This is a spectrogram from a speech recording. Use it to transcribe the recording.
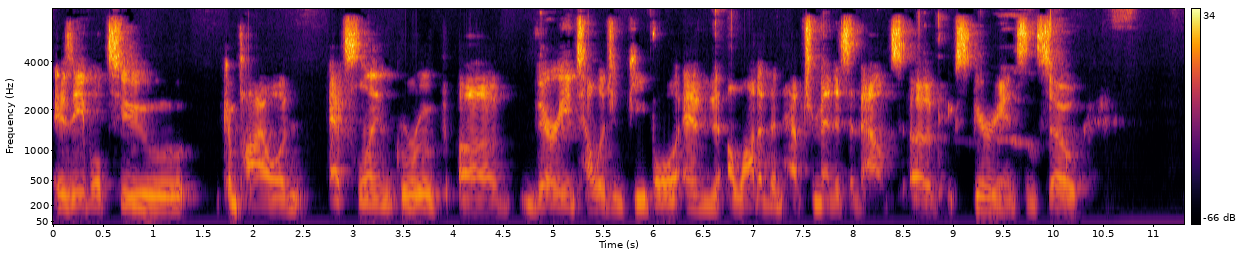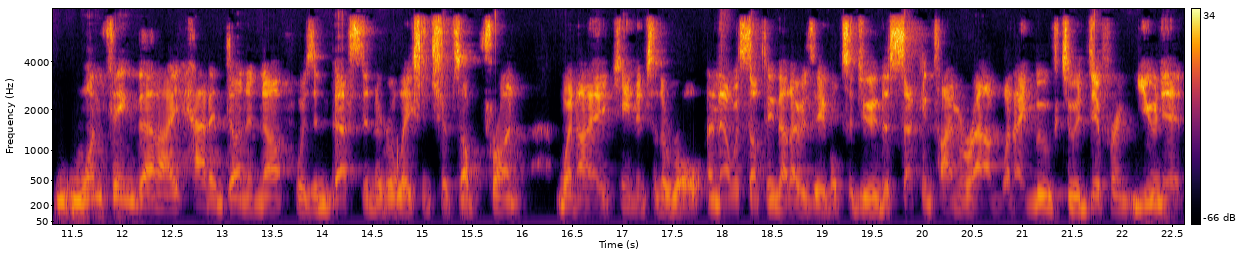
is able to compile an excellent group of very intelligent people and a lot of them have tremendous amounts of experience. And so one thing that I hadn't done enough was invest in the relationships up front when I came into the role. And that was something that I was able to do the second time around when I moved to a different unit,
